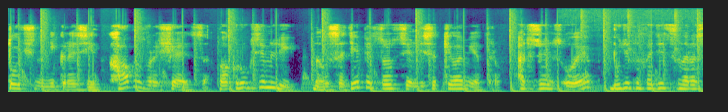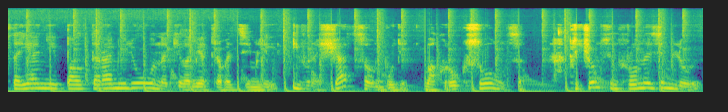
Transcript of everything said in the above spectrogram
точно не грозит. Хаббл вращается вокруг Земли на высоте 570 километров, а Джеймс Уэбб будет находиться на расстоянии полтора миллиона километров от Земли. И вращаться он будет вокруг Солнца, причем синхронно с Землей,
